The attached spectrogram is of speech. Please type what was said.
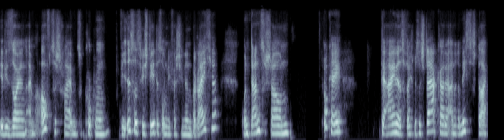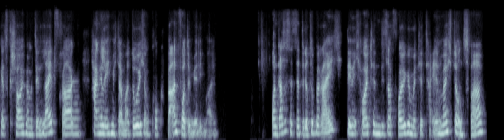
dir die Säulen einmal aufzuschreiben, zu gucken, wie ist es, wie steht es um die verschiedenen Bereiche und dann zu schauen, okay, der eine ist vielleicht ein bisschen stärker, der andere nicht so stark. Jetzt schaue ich mal mit den Leitfragen, hangele ich mich da mal durch und gucke, beantworte mir die mal. Und das ist jetzt der dritte Bereich, den ich heute in dieser Folge mit dir teilen möchte. Und zwar,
